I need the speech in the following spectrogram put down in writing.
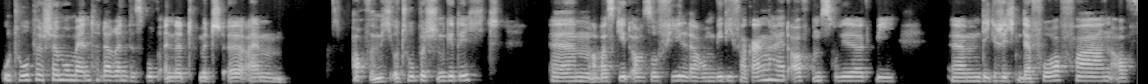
utopische Momente darin. Das Buch endet mit äh, einem auch für mich utopischen Gedicht. Ähm, aber es geht auch so viel darum, wie die Vergangenheit auf uns wirkt, wie ähm, die Geschichten der Vorfahren auf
